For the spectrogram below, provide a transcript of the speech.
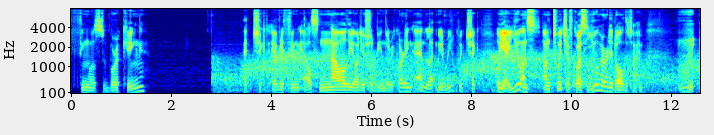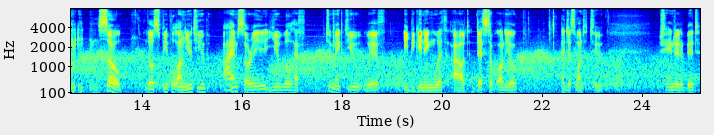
thing was working. I checked everything else. Now the audio should be in the recording. And let me real quick check. Oh yeah, you on, on Twitch, of course, you heard it all the time. so, those people on YouTube, I'm sorry, you will have to make do with a beginning without desktop audio. I just wanted to change it a bit.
